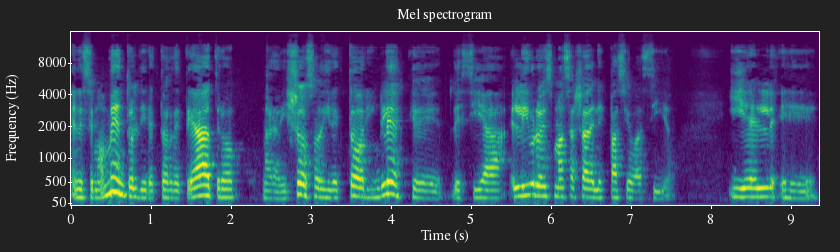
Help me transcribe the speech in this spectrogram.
en ese momento, el director de teatro, maravilloso director inglés, que decía, el libro es más allá del espacio vacío. Y él, eh,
